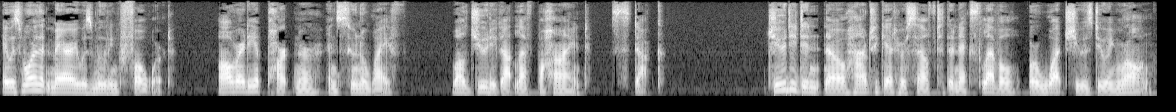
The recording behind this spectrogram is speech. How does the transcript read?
It was more that Mary was moving forward, already a partner and soon a wife, while Judy got left behind, stuck. Judy didn't know how to get herself to the next level or what she was doing wrong.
